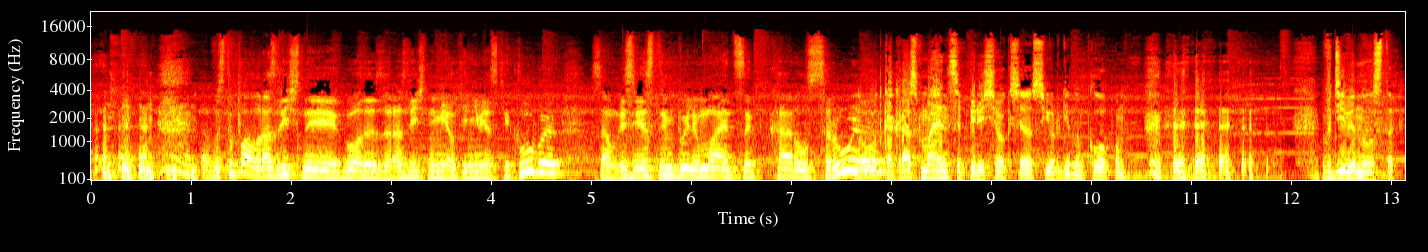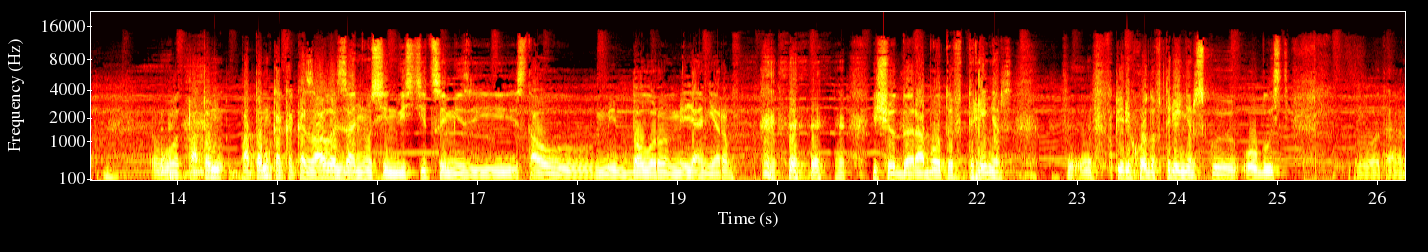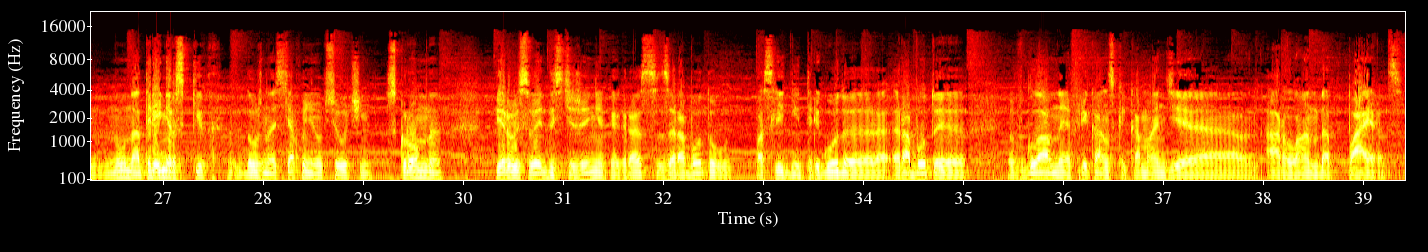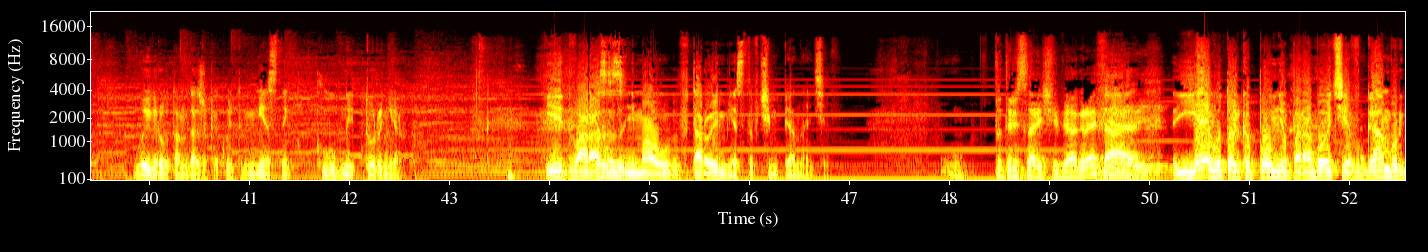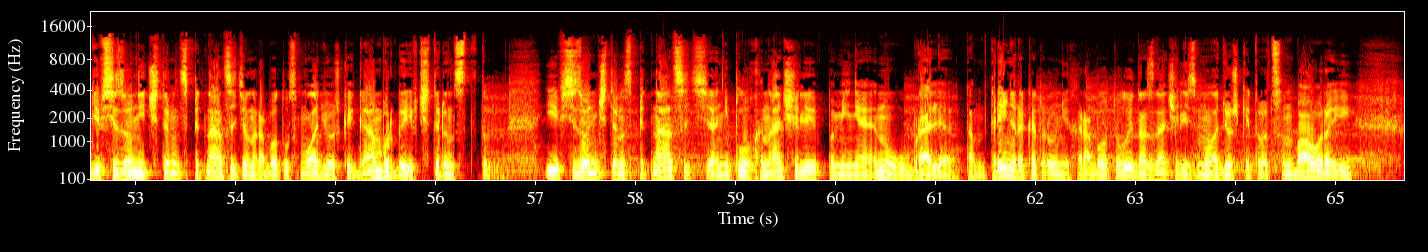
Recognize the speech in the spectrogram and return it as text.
Выступал в различные годы за различные мелкие немецкие клубы. Самыми известными были Майнцы Карлсруэ. Ну вот как раз Майнцы пересекся с Юргеном Клопом в 90-х. Вот, потом, потом, как оказалось, занялся инвестициями и стал долларовым миллионером. Еще до работы в тренер, перехода в тренерскую область. Вот, а, ну, на тренерских должностях у него все очень скромно. Первые свои достижения как раз заработал последние три года, работая в главной африканской команде Орландо Pirates. Выиграл там даже какой-то местный клубный турнир. И два раза занимал второе место в чемпионате. Потрясающая биография. Да. Я его только помню по работе в Гамбурге в сезоне 14-15. Он работал с молодежкой Гамбурга и в 14 и в сезоне 14-15 они плохо начали, поменяли, ну, убрали там тренера, который у них работал, и назначили из молодежки этого Цунбаура, и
